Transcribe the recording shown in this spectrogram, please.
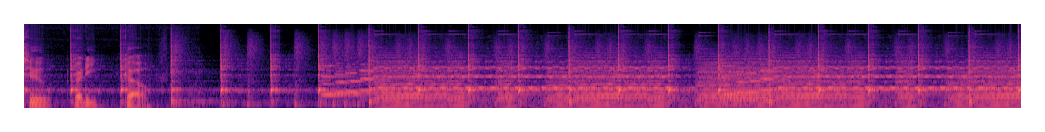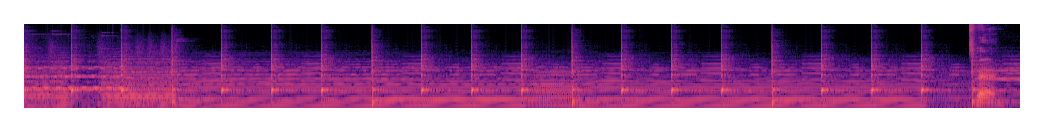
two, ready, go. Ten.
